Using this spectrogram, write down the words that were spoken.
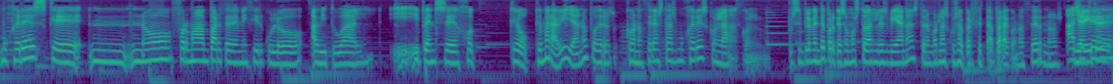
mujeres que no formaban parte de mi círculo habitual y, pensé, jo, qué, maravilla, ¿no? Poder conocer a estas mujeres con la... Con, pues simplemente porque somos todas lesbianas, tenemos la excusa perfecta para conocernos. y ahí, te,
